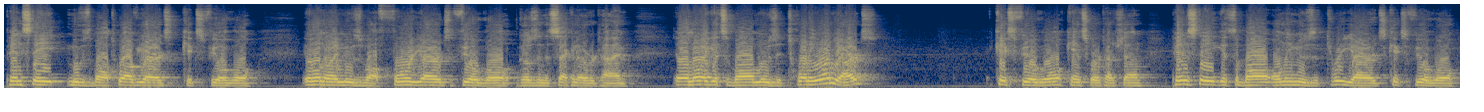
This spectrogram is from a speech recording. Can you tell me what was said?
Penn State moves the ball 12 yards, kicks field goal. Illinois moves the ball four yards, field goal, goes into second overtime. Illinois gets the ball, moves it 21 yards, kicks field goal, can't score a touchdown. Penn State gets the ball, only moves it three yards, kicks field goal.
